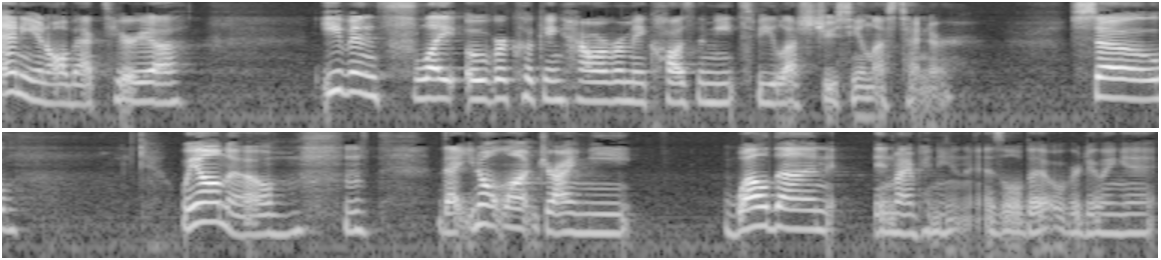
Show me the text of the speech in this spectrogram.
any and all bacteria. Even slight overcooking, however, may cause the meat to be less juicy and less tender. So, we all know that you don't want dry meat. Well done, in my opinion, is a little bit overdoing it.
